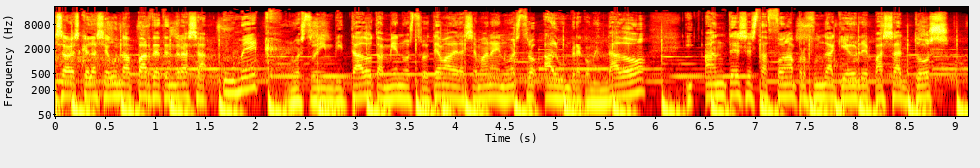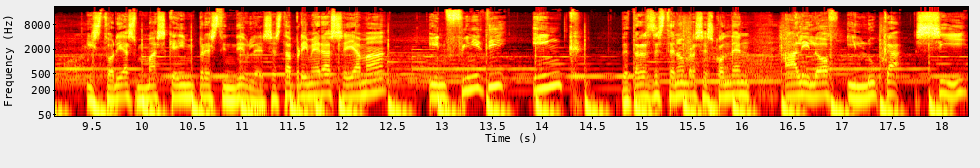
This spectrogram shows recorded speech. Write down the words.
sabes que en la segunda parte tendrás a Umek, nuestro invitado, también nuestro tema de la semana y nuestro álbum recomendado. Y antes, esta zona profunda que hoy repasa dos historias más que imprescindibles. Esta primera se llama Infinity Inc. Detrás de este nombre se esconden Ali Love y Luca C.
